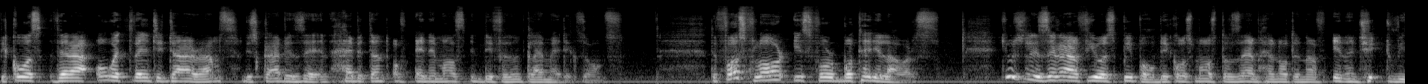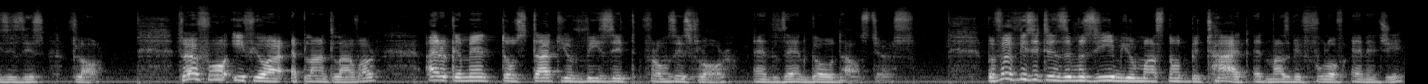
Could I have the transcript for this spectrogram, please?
because there are over 20 diagrams describing the inhabitant of animals in different climatic zones. The fourth floor is for botany lovers. Usually there are fewest people because most of them have not enough energy to visit this floor. Therefore, if you are a plant lover, I recommend to start your visit from this floor and then go downstairs. Before visiting the museum, you must not be tired and must be full of energy,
